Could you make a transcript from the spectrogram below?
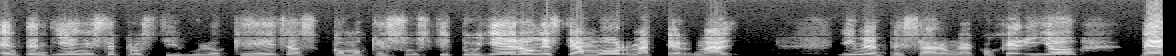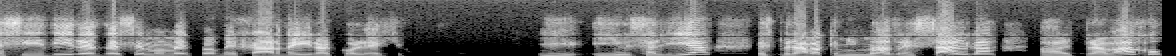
entendí en este prostíbulo que ellas como que sustituyeron este amor maternal y me empezaron a coger y yo decidí desde ese momento dejar de ir al colegio. Y, y, salía, esperaba que mi madre salga al trabajo,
